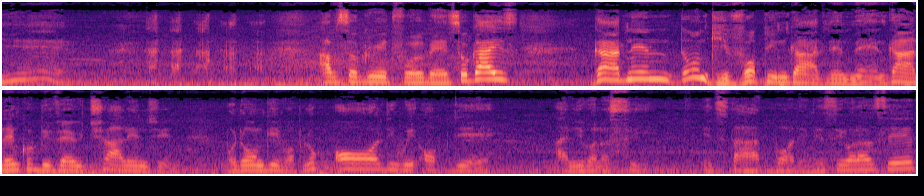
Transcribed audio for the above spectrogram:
Yeah. I'm so grateful, man. So, guys, gardening, don't give up in gardening, man. Gardening could be very challenging, but don't give up. Look all the way up there, and you're to see it start budding. You see what I'm saying?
